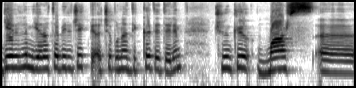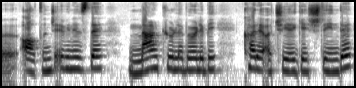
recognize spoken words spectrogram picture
gerilim yaratabilecek bir açı buna dikkat edelim. Çünkü Mars 6. E, evinizde Merkürle böyle bir kare açıya geçtiğinde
